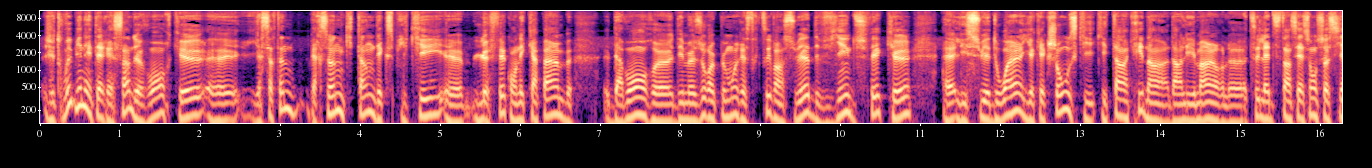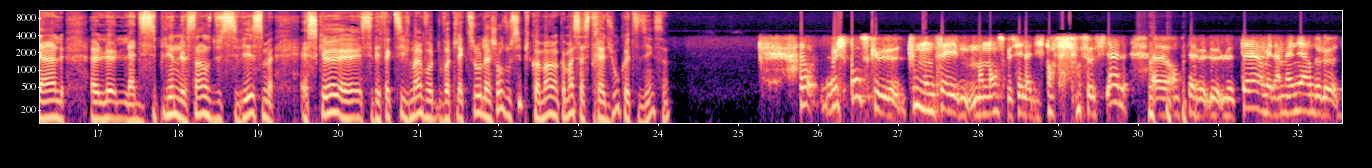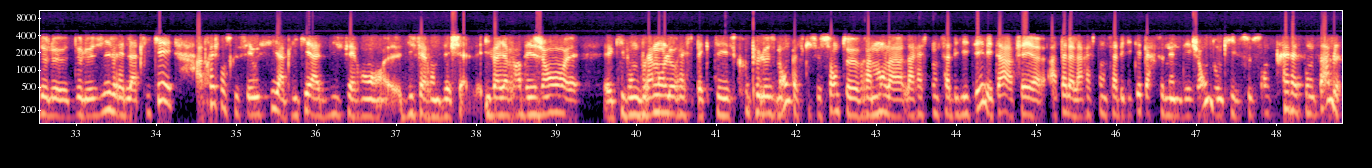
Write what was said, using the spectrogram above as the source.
J'ai trouvé bien intéressant de voir que euh, il y a certaines personnes qui tentent d'expliquer euh, le fait qu'on est capable d'avoir euh, des mesures un peu moins restrictives en Suède vient du fait que les Suédois, il y a quelque chose qui, qui est ancré dans, dans les mœurs, là. la distanciation sociale, la discipline, le sens du civisme. Est-ce que c'est effectivement votre, votre lecture de la chose aussi, puis comment comment ça se traduit au quotidien ça? Alors, je pense que tout le monde sait maintenant ce que c'est la distanciation sociale, euh, en tout cas le, terme et la manière de le, de le, de le vivre et de l'appliquer. Après, je pense que c'est aussi appliqué à différents, euh, différentes échelles. Il va y avoir des gens euh, qui vont vraiment le respecter scrupuleusement parce qu'ils se sentent vraiment la, la responsabilité. L'État a fait appel à la responsabilité personnelle des gens, donc ils se sentent très responsables.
